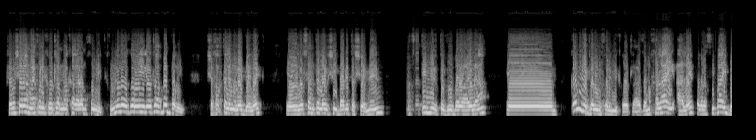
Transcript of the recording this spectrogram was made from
עכשיו השאלה, מה יכול לקרות לה, מה קרה למכונית? יכולים להיות לה הרבה דברים. שכחת למלא דלק, אה, לא שמת לב שאיבדת שמן, הצטים נרטבו בלילה, אה, כל מיני דברים יכולים לקרות לה. אז המחלה היא א', אבל הסיבה היא ב'.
